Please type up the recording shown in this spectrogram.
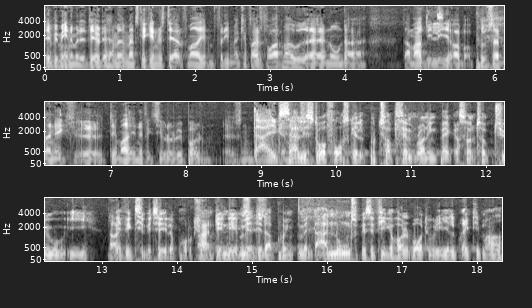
det vi mener med det, det er jo det her med, at man skal ikke investere alt for meget i dem, fordi man kan faktisk få ret meget ud af nogen, der der er meget billige, og, og plus at man ikke, øh, det er meget ineffektivt at løbe bolden. Øh, sådan der er ikke særlig stor forskel på top 5 running back og så en top 20 i Nej. effektivitet og produktion. Nej, det er mere præcis. det, der er pointen, men der er nogle specifikke hold, hvor det vil hjælpe rigtig meget.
